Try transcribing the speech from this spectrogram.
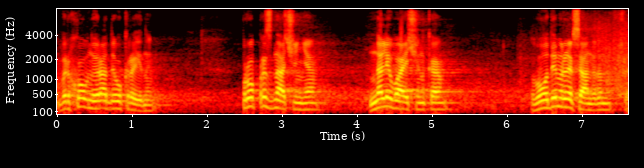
Верховної Ради України про призначення Наливайченка Володимира Олександровича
